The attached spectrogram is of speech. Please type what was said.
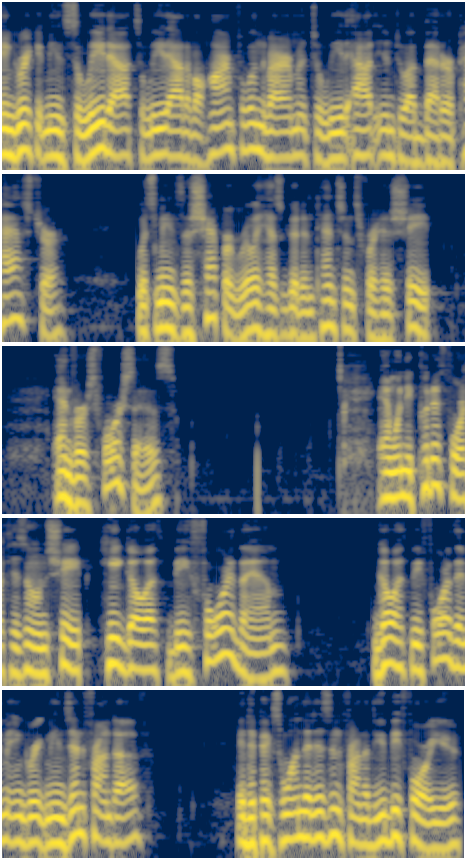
In Greek, it means to lead out, to lead out of a harmful environment, to lead out into a better pasture, which means the shepherd really has good intentions for his sheep. And verse 4 says, And when he putteth forth his own sheep, he goeth before them. Goeth before them in Greek means in front of. It depicts one that is in front of you, before you,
